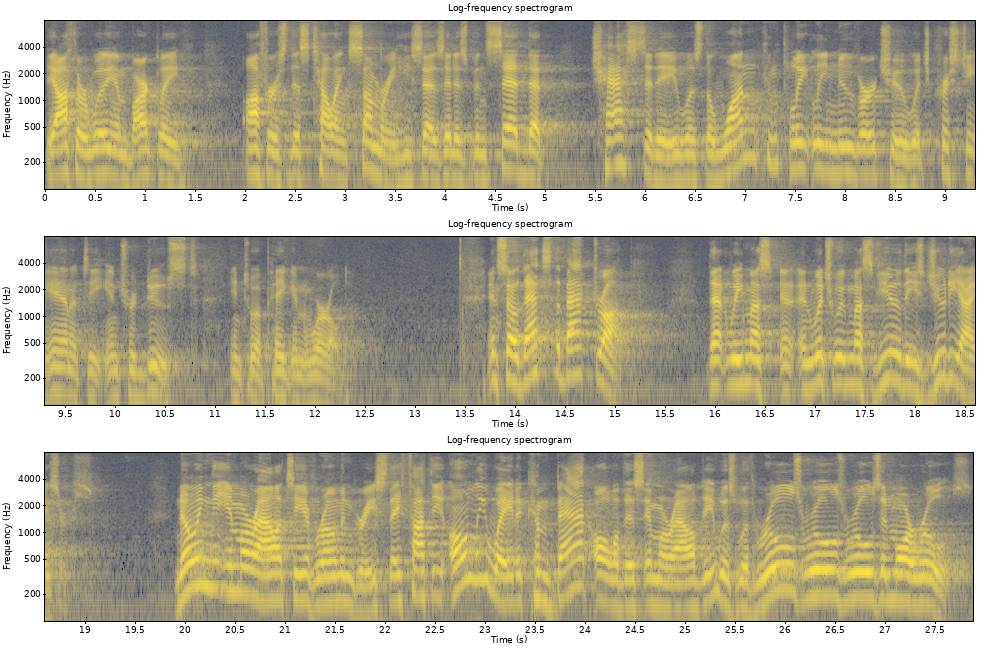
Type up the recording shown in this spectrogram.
The author William Barclay offers this telling summary. He says, It has been said that chastity was the one completely new virtue which Christianity introduced into a pagan world. And so that's the backdrop that we must, in which we must view these Judaizers. Knowing the immorality of Rome and Greece, they thought the only way to combat all of this immorality was with rules, rules, rules, and more rules.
